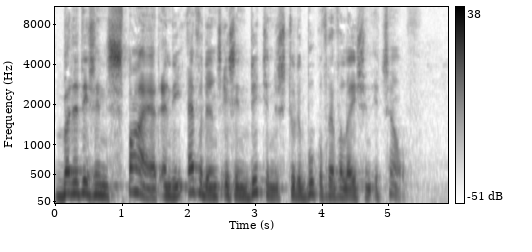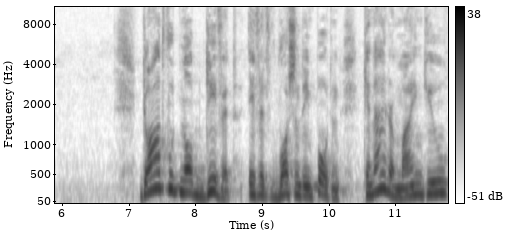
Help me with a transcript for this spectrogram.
But it is inspired, and the evidence is indigenous to the book of Revelation itself. God would not give it if it wasn't important. Can I remind you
